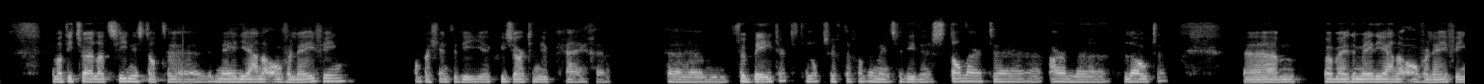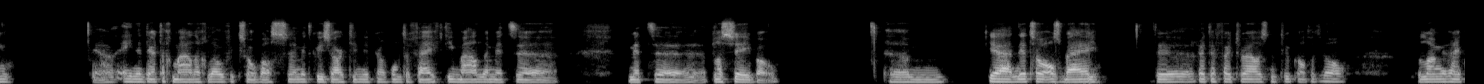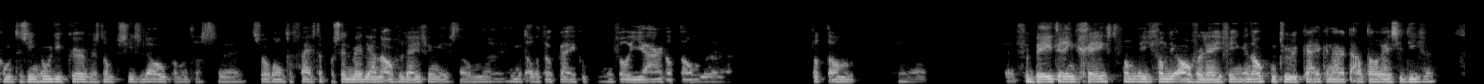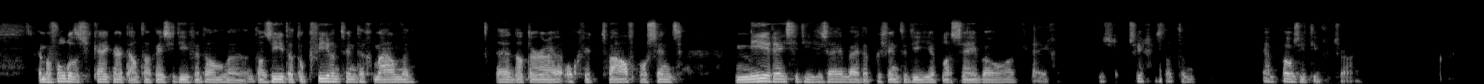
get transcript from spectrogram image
En wat die trial laat zien is dat uh, de mediane overleving van patiënten die uh, krijgen um, verbetert ten opzichte van de mensen die de standaard armen loten. Um, waarbij de mediane overleving ja, 31 maanden geloof ik zo was uh, met quizartinib en rond de 15 maanden met, uh, met uh, placebo. Um, ja, net zoals bij de trial is natuurlijk altijd wel belangrijk om te zien hoe die curves dan precies lopen. Want als zo rond de 50% mediane overleving is, dan uh, je moet altijd ook kijken op hoeveel jaar dat dan, dat dan verbetering geeft van die, van die overleving. En ook natuurlijk kijken naar het aantal recidieven. En bijvoorbeeld als je kijkt naar het aantal recidieven, dan, uh, dan zie je dat op 24 maanden uh, dat er uh, ongeveer 12% meer recidieven zijn bij de patiënten die placebo kregen. Dus op zich is dat een, een positieve trial.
